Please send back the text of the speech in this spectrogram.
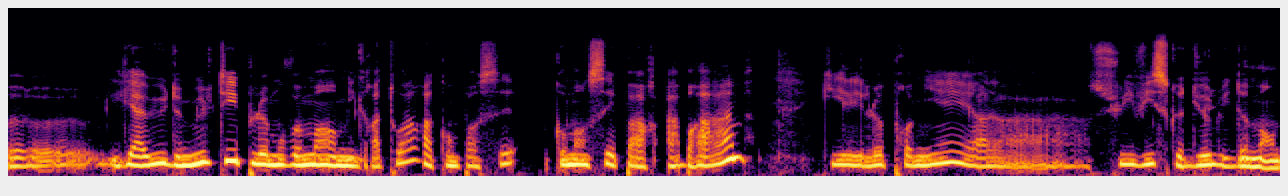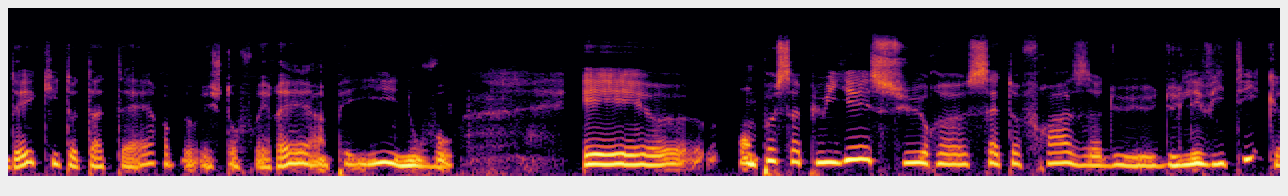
il y a eu de multiples mouvements migratoires, à commencer par Abraham, qui le premier a suivi ce que Dieu lui demandait, quitte ta terre et je t'offrirai un pays nouveau. Et euh, on peut s'appuyer sur euh, cette phrase du, Lévitique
